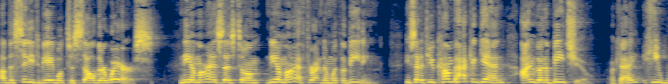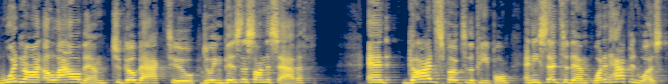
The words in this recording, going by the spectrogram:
of the city to be able to sell their wares. Nehemiah says to him, Nehemiah threatened him with a beating. He said, If you come back again, I'm going to beat you. Okay? He would not allow them to go back to doing business on the Sabbath. And God spoke to the people and he said to them, What had happened was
